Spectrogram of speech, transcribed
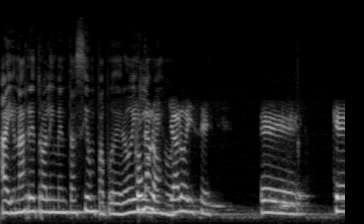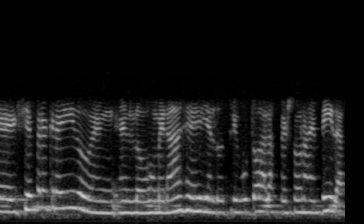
hay una retroalimentación para poder oírla no? mejor. Ya lo hice. Eh, que siempre he creído en, en, los homenajes y en los tributos a las personas en vida.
